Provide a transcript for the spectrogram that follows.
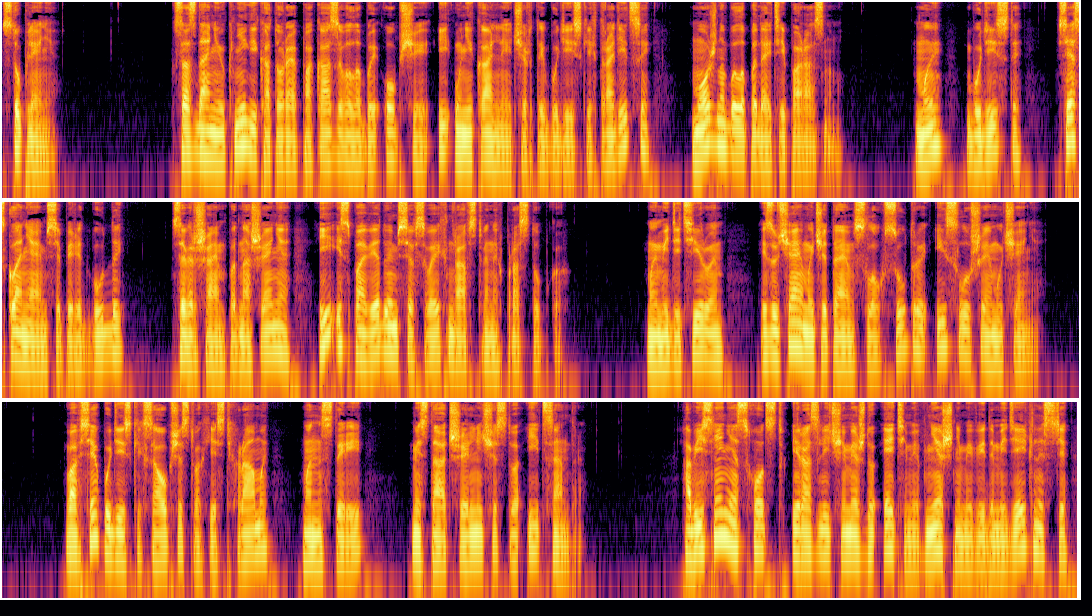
Вступление. К созданию книги, которая показывала бы общие и уникальные черты буддийских традиций, можно было подойти по-разному. Мы, буддисты, все склоняемся перед Буддой, совершаем подношения и исповедуемся в своих нравственных проступках. Мы медитируем, изучаем и читаем вслух сутры и слушаем учения. Во всех буддийских сообществах есть храмы, монастыри, места отшельничества и центры. Объяснение сходств и различий между этими внешними видами деятельности,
